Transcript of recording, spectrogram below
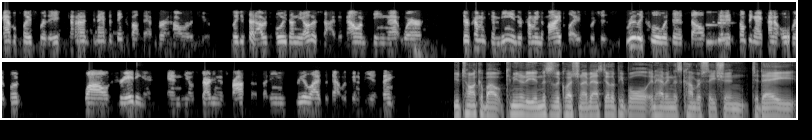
have a place where they kind of didn't have to think about that for an hour or two. Like you said, I was always on the other side, and now I'm seeing that where they're coming to me, they're coming to my place, which is really cool within itself, and it's something I kind of overlooked while creating it and you know starting this process. I didn't realize that that was going to be a thing you talk about community, and this is a question I've asked other people in having this conversation today.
